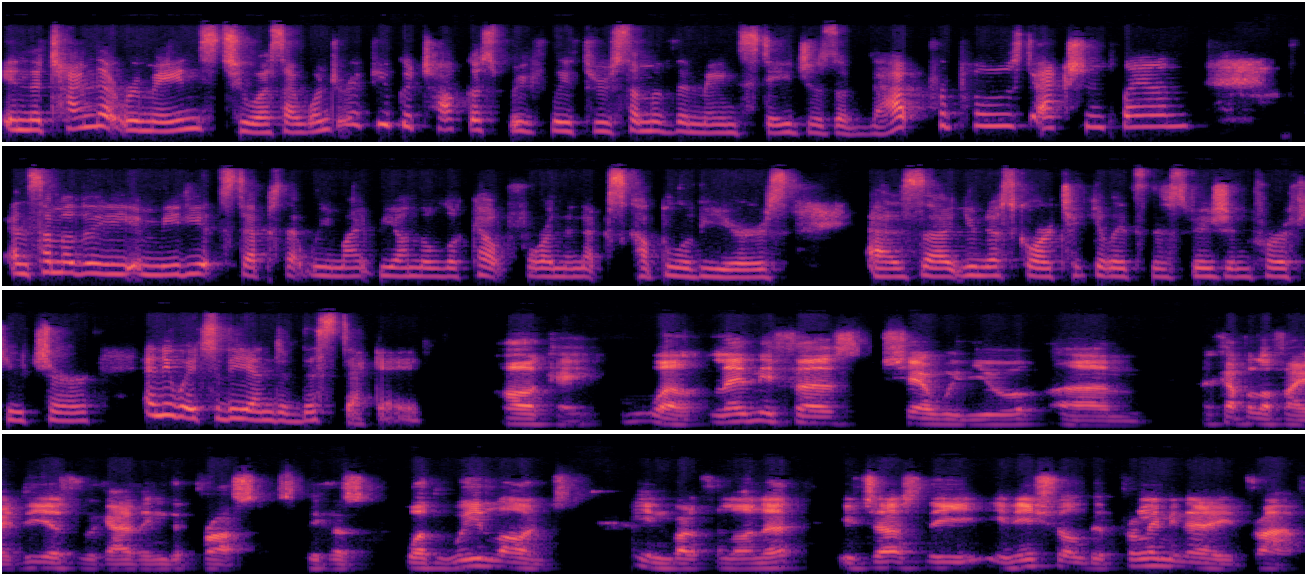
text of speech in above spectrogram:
In the time that remains to us, I wonder if you could talk us briefly through some of the main stages of that proposed action plan and some of the immediate steps that we might be on the lookout for in the next couple of years as uh, UNESCO articulates this vision for a future, anyway, to the end of this decade. Okay, well, let me first share with you um, a couple of ideas regarding the process because what we launched in Barcelona is just the initial, the preliminary draft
